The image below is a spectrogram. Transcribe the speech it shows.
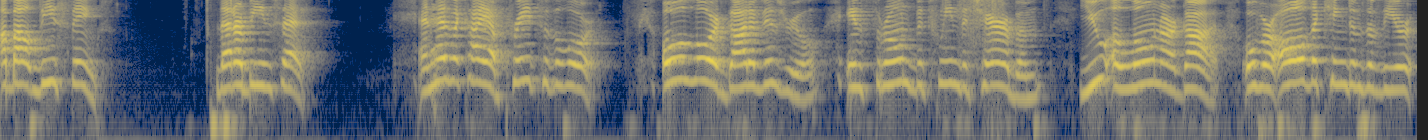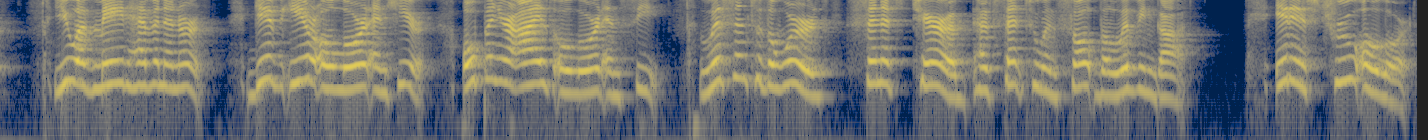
about these things that are being said. And hezekiah prayed to the lord O Lord, God of Israel, enthroned between the cherubim, you alone are God over all the kingdoms of the earth. You have made heaven and earth. Give ear, O Lord, and hear. Open your eyes, O Lord, and see. Listen to the words Sennacherib has sent to insult the living God. It is true, O Lord,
